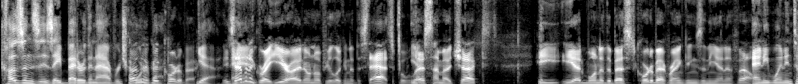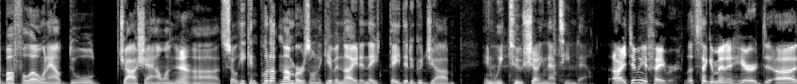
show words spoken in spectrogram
Cousins is a better than average Kind of a quarterback. good quarterback. Yeah. he's having a great year. I don't know if you're looking at the stats, but Yeah. last time I checked, he he had one of the best quarterback rankings in the NFL. and he went into Buffalo and outdueled Josh Allen. Yeah. Uh, so he can put up numbers on a given night, and they they did a good job in week two shutting that team down. All right, do me a favor. Let's take a minute here. Uh,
